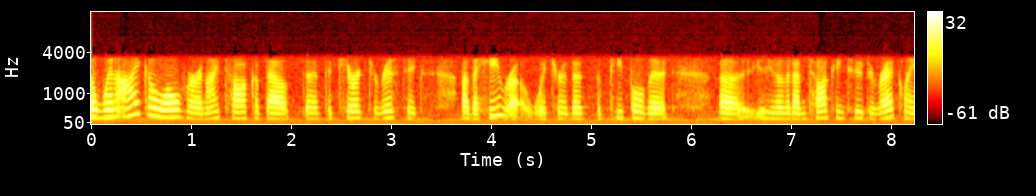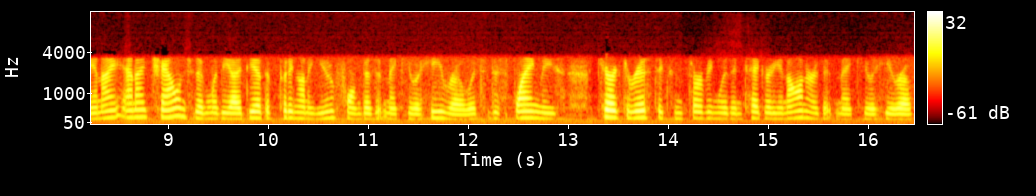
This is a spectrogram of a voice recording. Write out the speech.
So when I go over and I talk about the, the characteristics of a hero, which are the, the people that uh, you know that I'm talking to directly, and I and I challenge them with the idea that putting on a uniform doesn't make you a hero. It's displaying these characteristics and serving with integrity and honor that make you a hero.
